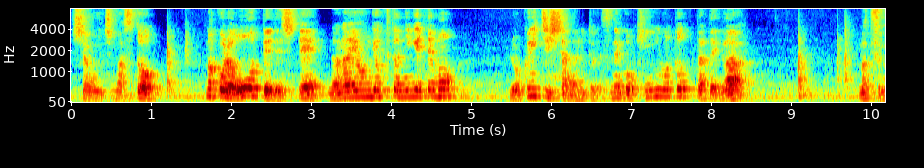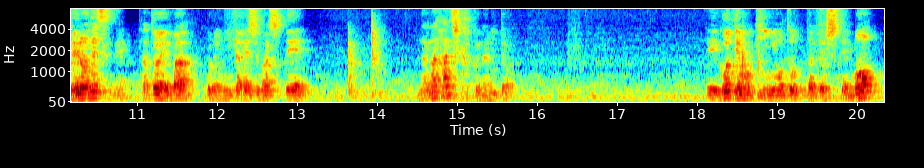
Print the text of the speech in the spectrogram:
飛車を打ちますとまあ、これは王手でして7四玉と逃げても6一飛車成とですねこう金を取った手が、まあ、詰めろですね。例えばこれに対しまして7八角成と、えー、後手も金を取ったとしても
